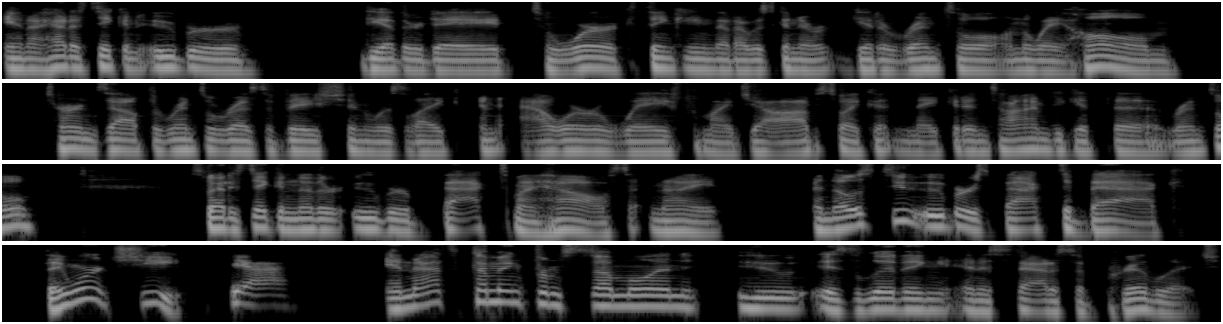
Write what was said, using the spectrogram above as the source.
And I had to take an Uber the other day to work thinking that I was going to get a rental on the way home. Turns out the rental reservation was like an hour away from my job. So I couldn't make it in time to get the rental. So I had to take another Uber back to my house at night. And those two Ubers back to back, they weren't cheap. Yeah. And that's coming from someone who is living in a status of privilege.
